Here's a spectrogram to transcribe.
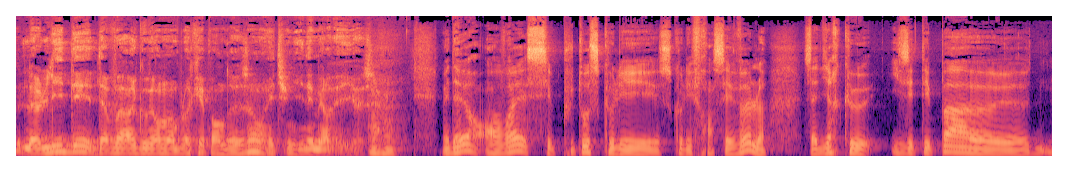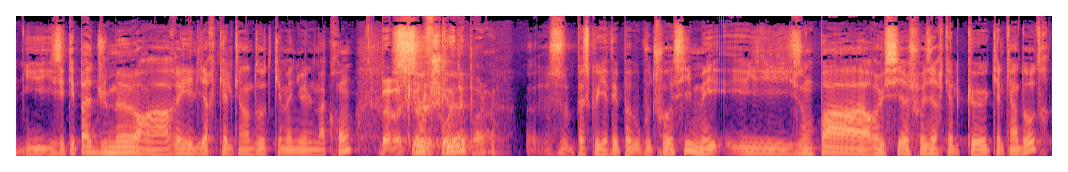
l'idée d'avoir un gouvernement bloqué pendant deux ans est une idée merveilleuse. Mhm. Mais d'ailleurs, en vrai, c'est plutôt ce que les ce que les Français veulent, c'est-à-dire que ils étaient pas euh, ils étaient pas d'humeur à réélire quelqu'un d'autre qu'Emmanuel Macron. Bah parce que le choix n'était pas là. Euh, parce qu'il n'y avait pas beaucoup de choix aussi, mais ils n'ont pas réussi à choisir quelqu'un d'autre.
